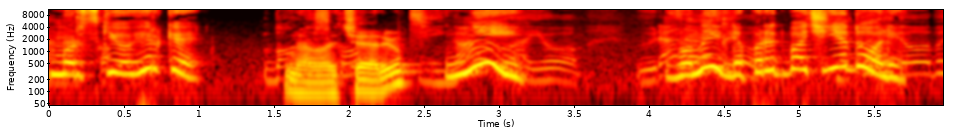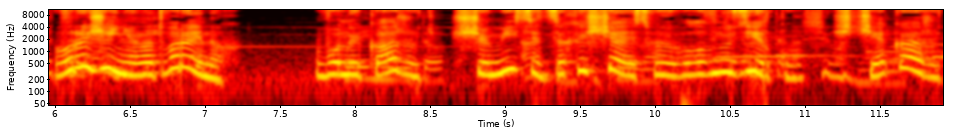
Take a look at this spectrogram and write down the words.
морські огірки. На вечерю? Ні. Вони для передбачення долі, ворожіння на тваринах. Вони кажуть, що місяць захищає свою головну зірку. Ще кажуть,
